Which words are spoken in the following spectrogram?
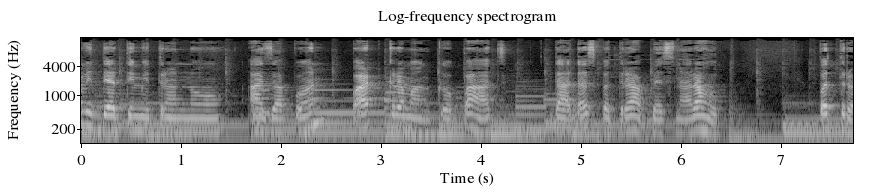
विद्यार्थी मित्रांनो. आज आपण पाठ क्रमांक पाच दादास पत्र अभ्यासणार आहोत. पत्र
